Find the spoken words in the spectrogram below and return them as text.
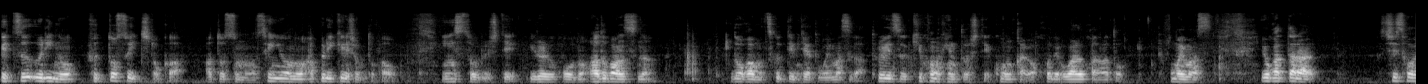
別売りのフットスイッチとか、あとその専用のアプリケーションとかをインストールして、いろいろこのアドバンスな動画も作ってみたいと思いますが、とりあえず基本編として今回はここで終わろうかなと思います。よかったら、思想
